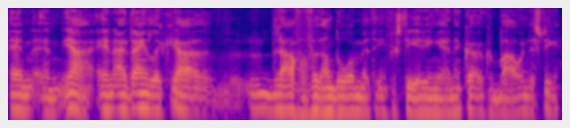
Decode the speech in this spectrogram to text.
en, en, ja, en uiteindelijk ja, draven we dan door met investeringen en een keukenbouw en dat soort dingen.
